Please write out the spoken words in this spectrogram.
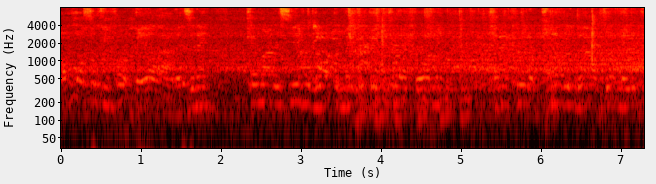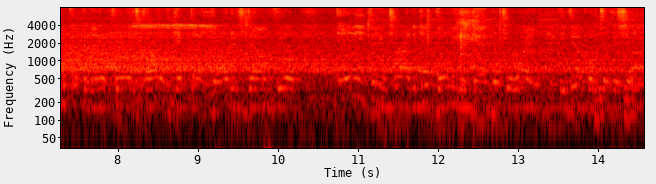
Almost looking for a bailout, isn't he? Can my receiver go up and make a big play for me? Can I create a penalty downfield? Maybe pick up an interference call and get that yardage downfield? Anything trying to get going again, but you're right. He definitely took a shot.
